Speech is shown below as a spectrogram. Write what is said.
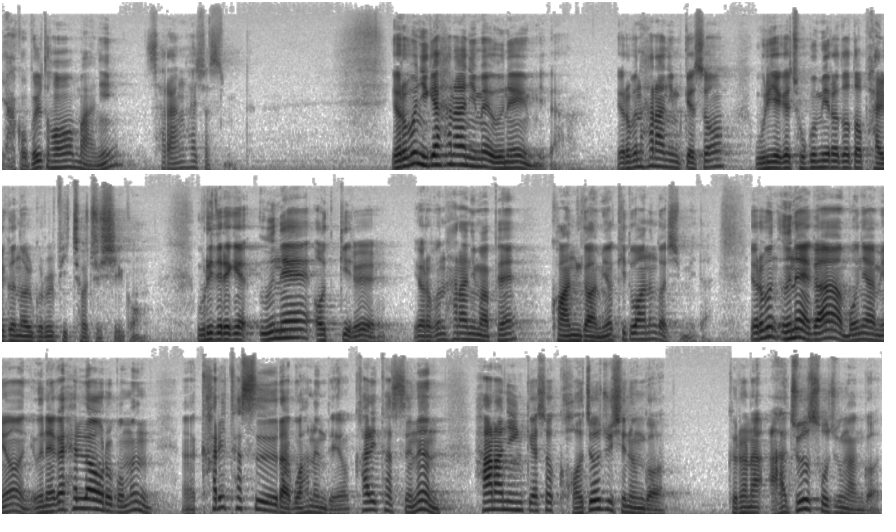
야곱을 더 많이 사랑하셨습니다. 여러분 이게 하나님의 은혜입니다. 여러분 하나님께서 우리에게 조금이라도 더 밝은 얼굴을 비춰 주시고 우리들에게 은혜 얻기를 여러분 하나님 앞에 관가하며 기도하는 것입니다. 여러분 은혜가 뭐냐면 은혜가 헬라어로 보면 카리타스라고 하는데요. 카리타스는 하나님께서 거저 주시는 것, 그러나 아주 소중한 것,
